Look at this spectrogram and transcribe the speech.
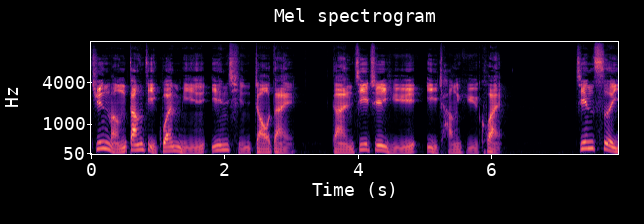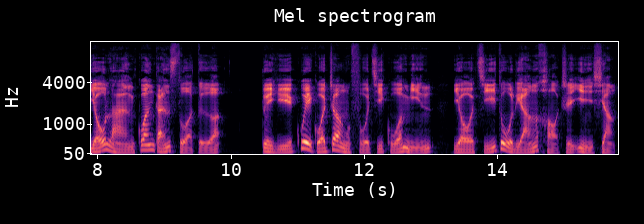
均蒙当地官民殷勤招待，感激之余异常愉快。今次游览观感所得，对于贵国政府及国民有极度良好之印象，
